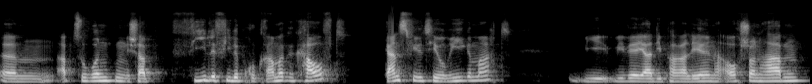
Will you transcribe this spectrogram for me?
ähm, abzurunden, ich habe viele, viele Programme gekauft, ganz viel Theorie gemacht, wie, wie wir ja die Parallelen auch schon haben,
